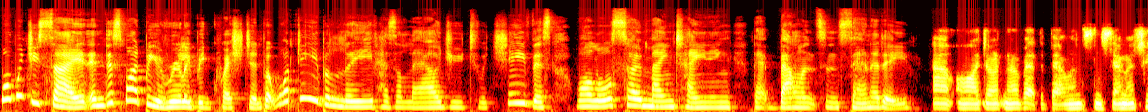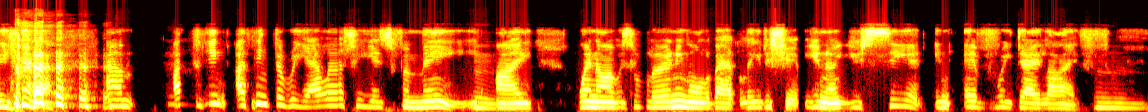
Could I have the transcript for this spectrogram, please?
What would you say, and this might be a really big question, but what do you believe has allowed you to achieve this while also maintaining that balance and sanity? Um, oh, I don't know about the balance and sanity. um, I think I think the reality is for me, mm. I when I was learning all about leadership, you know, you see it in everyday life. Mm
